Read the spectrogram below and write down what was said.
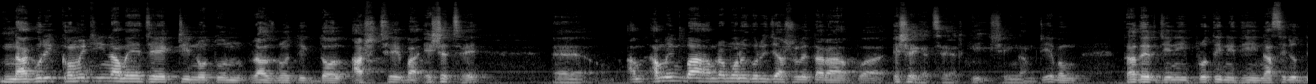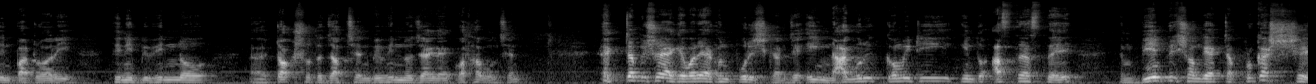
নাগরিক কমিটি নামে যে একটি নতুন রাজনৈতিক দল আসছে বা এসেছে আমি বা আমরা মনে করি যে আসলে তারা এসে গেছে আর কি সেই নামটি এবং তাদের যিনি প্রতিনিধি নাসিরুদ্দিন পাটোয়ারি, তিনি বিভিন্ন টক শোতে যাচ্ছেন, বিভিন্ন জায়গায় কথা বলছেন। একটা বিষয় একেবারে এখন পরিষ্কার যে এই নাগরিক কমিটি কিন্তু আস্তে আস্তে বিএনপির সঙ্গে একটা প্রকাশ্যে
